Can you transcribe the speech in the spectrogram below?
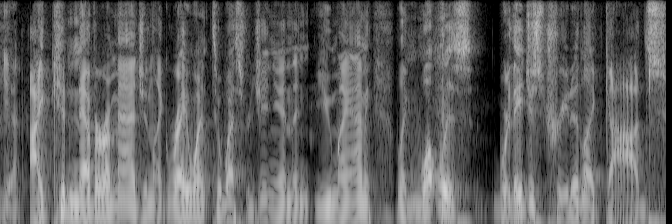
Yeah. I could never imagine like Ray went to West Virginia and then you Miami. Like what was were they just treated like gods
